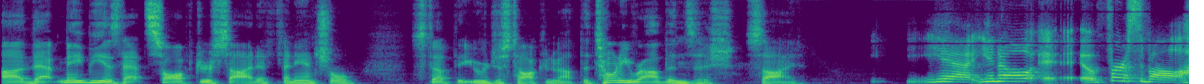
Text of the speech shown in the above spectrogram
uh, that maybe is that softer side of financial stuff that you were just talking about, the Tony Robbins ish side? Yeah, you know, first of all,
